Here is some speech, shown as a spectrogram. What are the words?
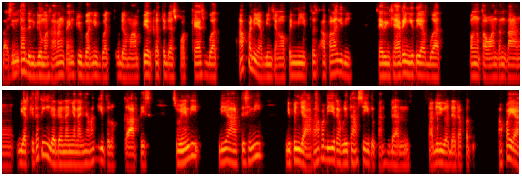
Mbak Sinta dan juga Mas Anang, thank you banget nih buat udah mampir ke Tegas Podcast buat apa nih ya bincang opini terus apa lagi nih sharing-sharing gitu ya buat pengetahuan tentang biar kita nih nggak ada nanya-nanya lagi gitu loh ke artis. Sebenarnya di dia artis ini di penjara apa di rehabilitasi gitu kan dan tadi juga ada dapat apa ya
